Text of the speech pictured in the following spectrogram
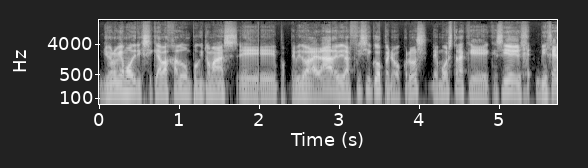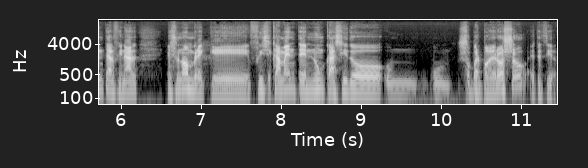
yo creo que Modric sí que ha bajado un poquito más eh, debido a la edad, debido al físico, pero Cross demuestra que, sigue vigente. Al final es un hombre que físicamente nunca ha sido un, un superpoderoso, es decir,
